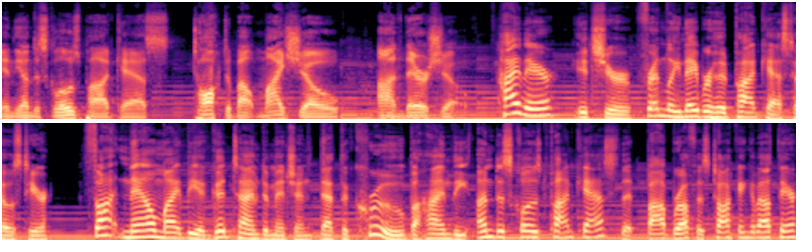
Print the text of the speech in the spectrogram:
And the undisclosed podcast talked about my show on their show. Hi there, it's your friendly neighborhood podcast host here. Thought now might be a good time to mention that the crew behind the undisclosed podcast that Bob Ruff is talking about there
